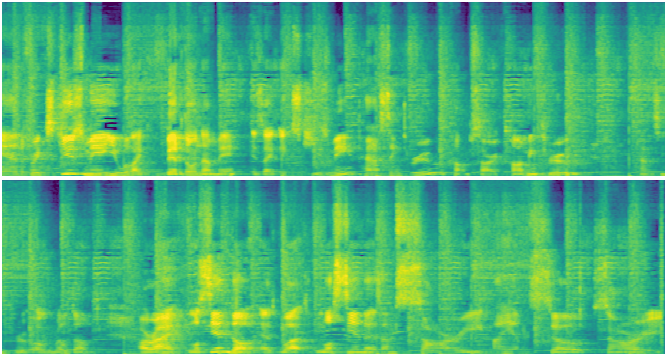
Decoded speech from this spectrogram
And for excuse me, you will like, perdóname. It's like, excuse me, passing through. I'm sorry, coming through. Passing through. Oh, well done. Alright, lo siento as what? Lo siento as I'm sorry. I am so sorry.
